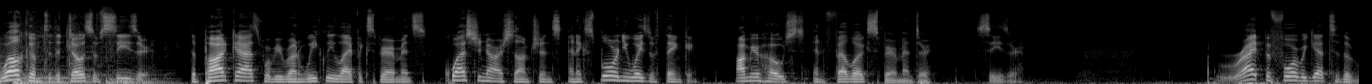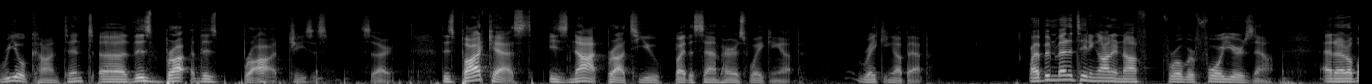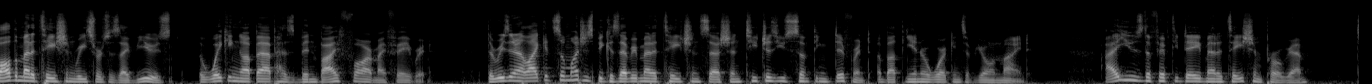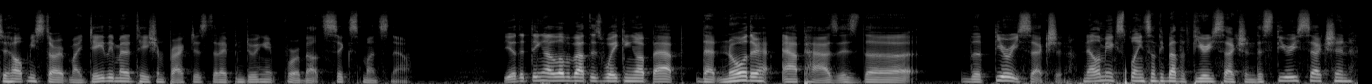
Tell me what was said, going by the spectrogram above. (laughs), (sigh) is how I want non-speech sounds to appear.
Welcome to the Dose of Caesar, the podcast where we run weekly life experiments, question our assumptions, and explore new ways of thinking. I'm your host and fellow experimenter, Caesar. Right before we get to the real content, uh, this bro- this broad Jesus, sorry, this podcast is not brought to you by the Sam Harris Waking Up, Waking Up app. I've been meditating on and off for over four years now, and out of all the meditation resources I've used, the Waking Up app has been by far my favorite. The reason I like it so much is because every meditation session teaches you something different about the inner workings of your own mind. I use the 50 day meditation program to help me start my daily meditation practice that I've been doing it for about six months now. The other thing I love about this Waking Up app that no other app has is the the theory section. Now let me explain something about the theory section. This theory section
